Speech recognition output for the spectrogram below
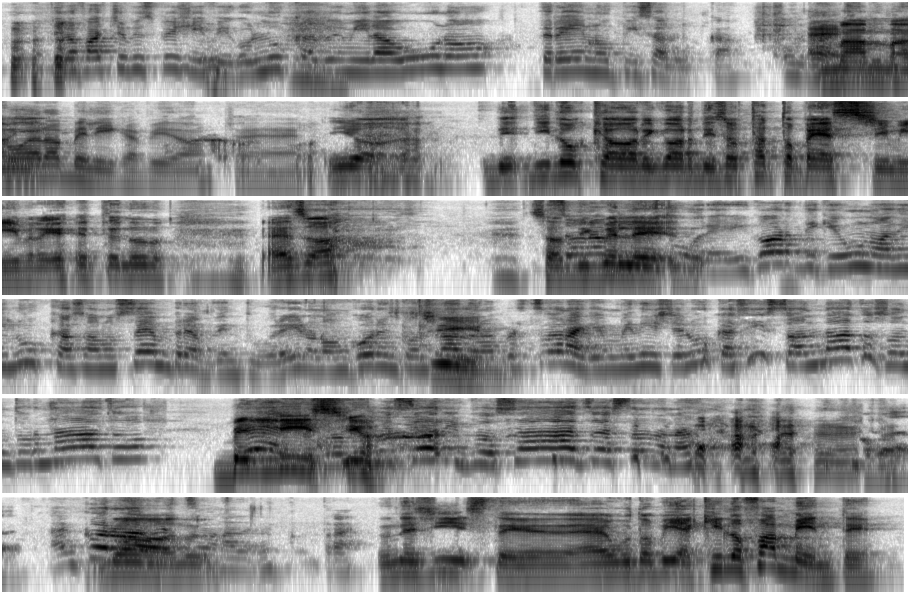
te lo faccio più specifico. Luca 2001 Treno Pisa-Lucca. Eh, Mamma mia. robe lì, capito? Cioè... Io di, di, Lucca ho ricordi soltanto pessimi, perché non, eh, so, so sono di quelle... avventure, ricordi che uno di Lucca sono sempre avventure. Io non ho ancora incontrato sì. una persona che mi dice Luca, sì, sono andato, sono tornato. Bellissimo. Bello, mi sono riposato, è stata una... ancora no, una persona non, non esiste, è utopia. Chi lo fa mente.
